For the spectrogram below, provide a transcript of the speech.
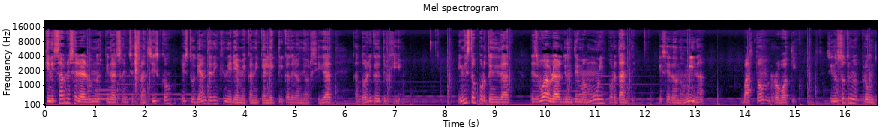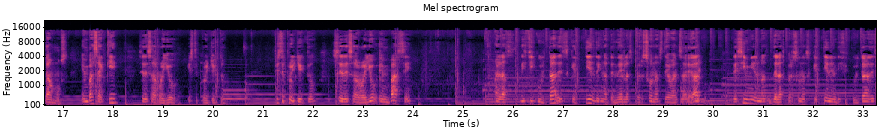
Quienes habla es el alumno Espinal Sánchez Francisco, estudiante de Ingeniería Mecánica Eléctrica de la Universidad Católica de Trujillo. En esta oportunidad les voy a hablar de un tema muy importante que se denomina bastón robótico. Si nosotros nos preguntamos en base a qué se desarrolló este proyecto, este proyecto se desarrolló en base a las dificultades que tienden a tener las personas de avanzada edad, de sí mismas, de las personas que tienen dificultades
